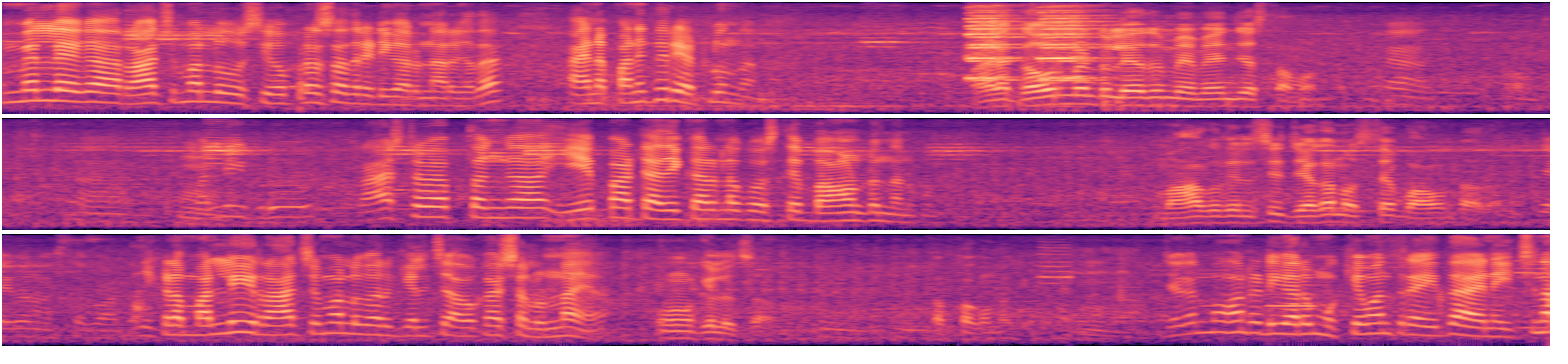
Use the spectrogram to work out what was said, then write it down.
ఎమ్మెల్యేగా రాచమల్లు శివప్రసాద్ రెడ్డి గారు ఉన్నారు కదా ఆయన పనితీరు ఎట్లుందన్న? ఆయన గవర్నమెంట్ లేదు మేము ఏం చేస్తాము. మళ్ళీ ఇప్పుడు రాష్ట్ర వ్యాప్తంగా ఏ పార్టీ అధికారంలోకి వస్తే బాగుంటుంది అనుకుంటున్నారు? మాకు తెలిసి జగన్ వస్తే బాగుంటుంది. జగన్ వస్తే బాగుంటుంది. ఇక్కడ మళ్ళీ రాచమల్లు గారు గెలిచే అవకాశాలు ఉన్నాయా? గెలుచాం తప్పకుండా. జగన్మోహన్ రెడ్డి గారు ముఖ్యమంత్రి అయితే ఆయన ఇచ్చిన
